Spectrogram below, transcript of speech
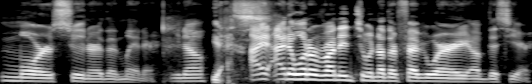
more sooner than later. You know, Yes. I I don't want to run into another February of this year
